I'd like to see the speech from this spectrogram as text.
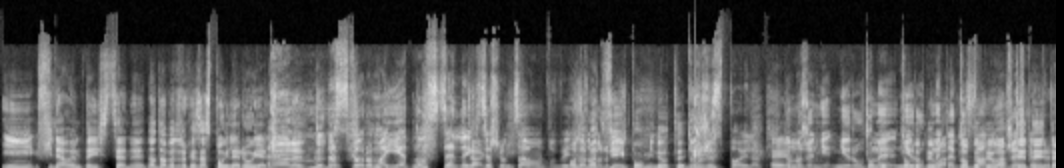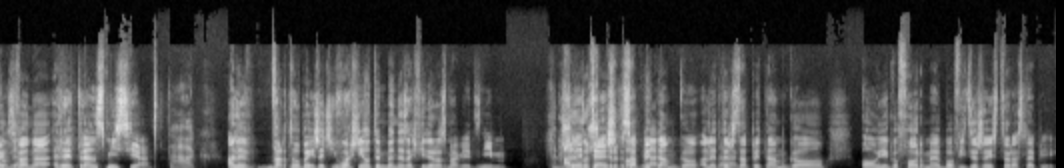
i finałem tej sceny, no dobra, trochę zaspoileruję, no ale no, No, skoro ma jedną scenę i Tak. chcesz ją całą powiedzieć, ona to ma dwie i pół minuty. duży spoiler. To może nie, nie To róbmy, by, to nie by róbmy była, tego to by była wtedy tak zwana retransmisja. Tak. Ale warto obejrzeć i właśnie o tym będę za chwilę rozmawiać z nim. ale Grzegorz też Krychowiak. zapytam go, ale Tak. też zapytam go o jego formę, bo widzę, że jest coraz lepiej.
